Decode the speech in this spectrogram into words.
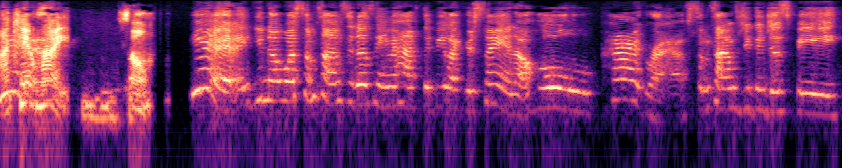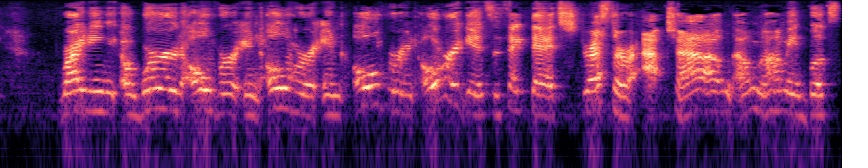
yeah. i can't write so yeah and you know what sometimes it doesn't even have to be like you're saying a whole paragraph sometimes you can just be writing a word over and over and over and over again to take that stressor out, child. I don't know how many books.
